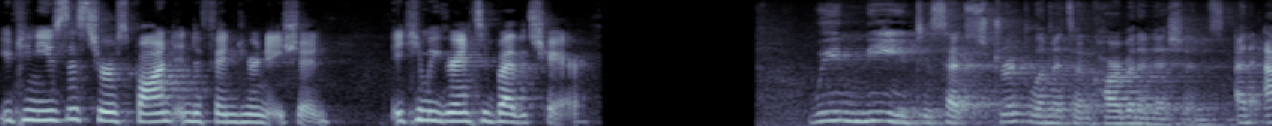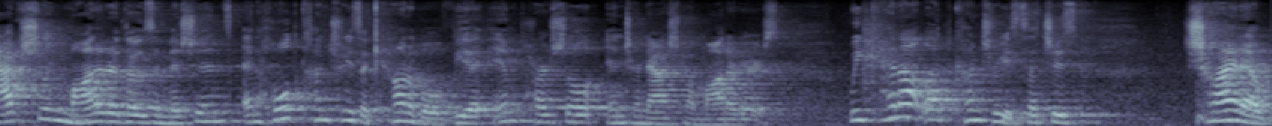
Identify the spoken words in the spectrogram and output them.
you can use this to respond and defend your nation. It can be granted by the chair. We need to set strict limits on carbon emissions and actually monitor those emissions and hold countries accountable via impartial international monitors. We cannot let countries such as China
